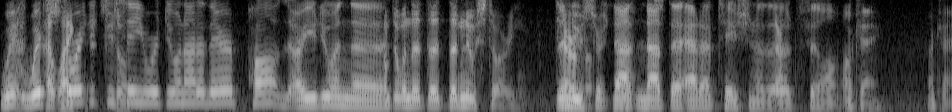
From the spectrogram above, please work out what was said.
Wh- which I like story did you story. say you were doing out of there, Paul? Are you doing the I'm doing the the, the new story. The new story, not not the adaptation of the No. film? Okay, okay.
